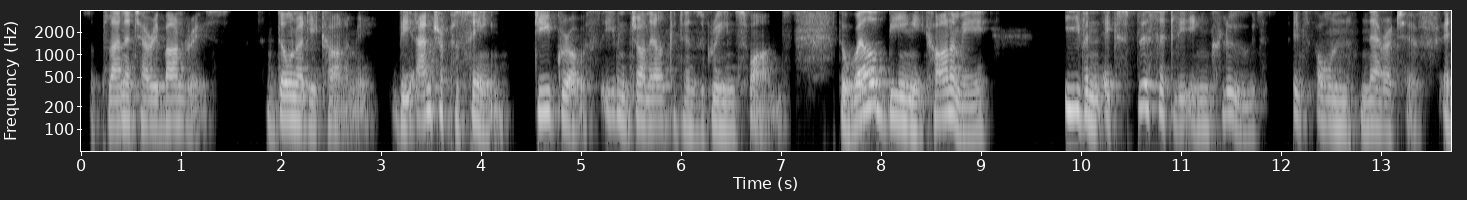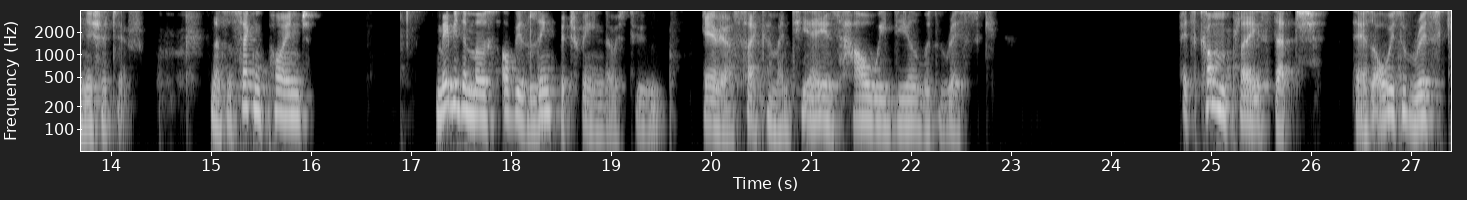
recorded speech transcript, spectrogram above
So planetary boundaries, donut economy, the Anthropocene, degrowth, even John Elkington's green swans. The well-being economy even explicitly includes its own narrative initiative. And as a second point, maybe the most obvious link between those two areas, SciComm and TA, is how we deal with risk. It's commonplace that there's always a risk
